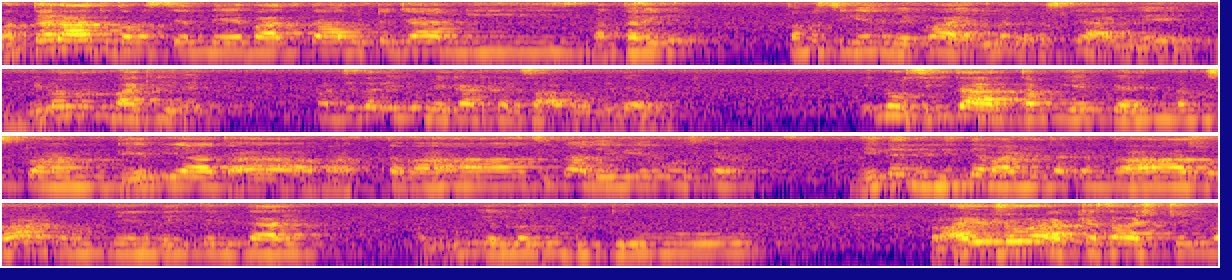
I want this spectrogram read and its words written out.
ಮಂಥರಾಜು ತಮಸ್ಸೆಂದೇ ಬಾಧಿತ ದುಷ್ಟಚಾರಿಣಿ ಮಂಥರಿಗೆ ತಮಸ್ಸಿಗೆ ಏನು ಬೇಕೋ ಆ ಎಲ್ಲ ವ್ಯವಸ್ಥೆ ಆಗಿದೆ. ಬೀಳೋದೊಂದು ಬಾಕಿ ಇದೆ. ಮಧ್ಯದಲ್ಲಿ ಇನ್ನೂ ಬೇಕಾದ ಕೆಲಸ ಆಗುವುದಿದೆ ಅವರು ಇನ್ನು ಸೀತಾರ್ಥಂ ಏಪ್ಯನಿಂದಂ ಸ್ವಾಂ ದೇವಿಯಾತ ಮಹತ್ತಮಃ ಸೀತಾದೇವಿಯರಿಗೋಸ್ಕರ. ನಿನ್ನೆ ನಿನ್ನಿಂದ ಮಾಡಿರ್ತಕ್ಕಂತಹ ಸುರಾಣ ಕುಂತೆಯನ್ನು ದೈತ್ಯರಿದ್ದಾರೆ. ಅವರು ಎಲ್ಲರೂ ಬಿದ್ದರು ಪ್ರಾಯುಷೋ ರಾಕ್ಷಸಾಶ್ಚೈವ,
